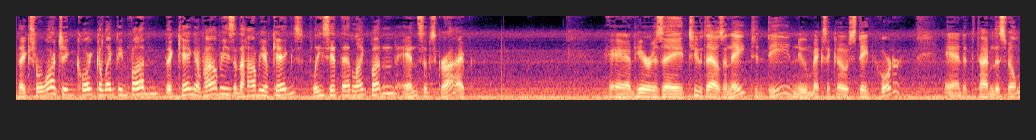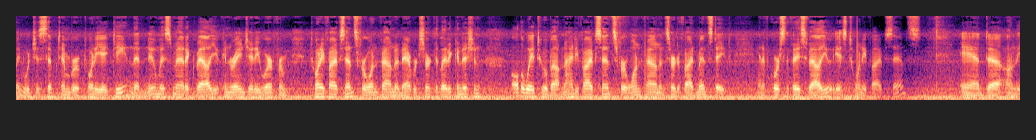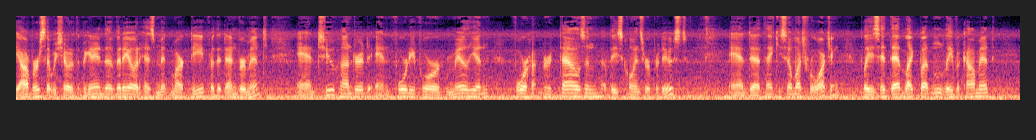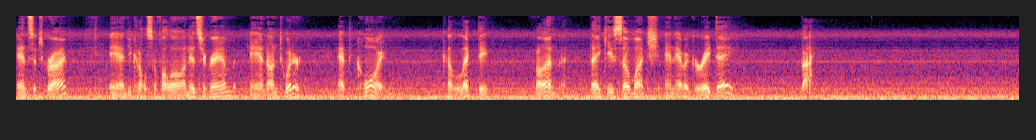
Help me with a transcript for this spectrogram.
Thanks for watching Coin Collecting Fun, the king of hobbies and the hobby of kings. Please hit that like button and subscribe. And here is a 2008 D New Mexico State Quarter. And at the time of this filming, which is September of 2018, the numismatic value can range anywhere from 25 cents for one pound in average circulated condition, all the way to about 95 cents for one pound in certified mint state. And of course, the face value is 25 cents. And uh, on the obverse that we showed at the beginning of the video, it has Mint Mark D for the Denver Mint and 244 million 400,000 of these coins were produced. And uh, thank you so much for watching. Please hit that like button, leave a comment, and subscribe. And you can also follow on Instagram and on Twitter at Coin Collecting Fun. Thank you so much and have a great day. Bye.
